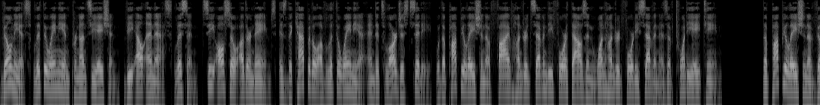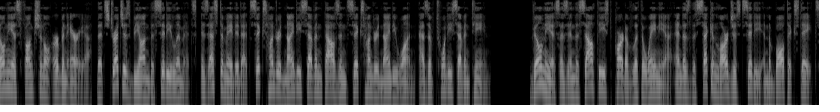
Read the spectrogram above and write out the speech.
Vilnius Lithuanian pronunciation, VLNS listen, see also other names is the capital of Lithuania and its largest city, with a population of 574,147 as of 2018. The population of Vilnius functional urban area, that stretches beyond the city limits, is estimated at 697,691 as of 2017. Vilnius is in the southeast part of Lithuania and is the second largest city in the Baltic states.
